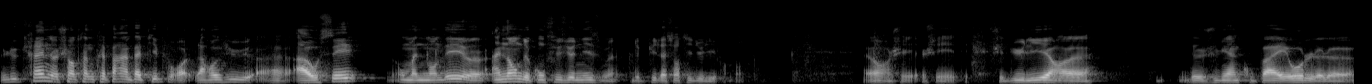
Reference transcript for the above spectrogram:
l'Ukraine, je suis en train de préparer un papier pour la revue AOC. On m'a demandé un an de confusionnisme depuis la sortie du livre. Alors, j'ai dû lire de Julien Coupa et Hall le,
